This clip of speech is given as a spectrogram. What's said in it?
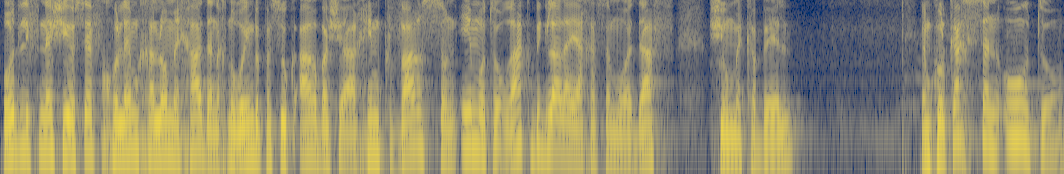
עוד לפני שיוסף חולם חלום אחד, אנחנו רואים בפסוק 4 שהאחים כבר שונאים אותו רק בגלל היחס המועדף שהוא מקבל. הם כל כך שנאו אותו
